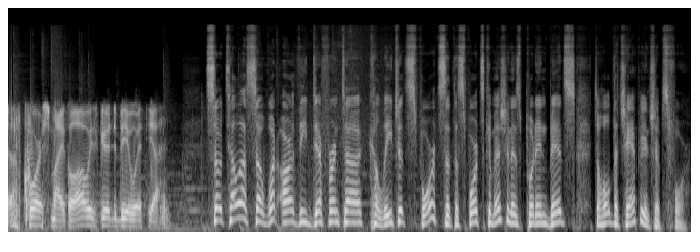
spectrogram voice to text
Of course, Michael. Always good to be with you. So tell us, uh, what are the different uh, collegiate sports that the Sports Commission has put in bids to hold the championships for?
